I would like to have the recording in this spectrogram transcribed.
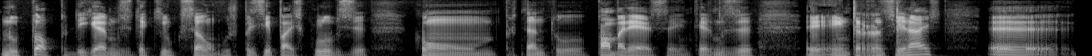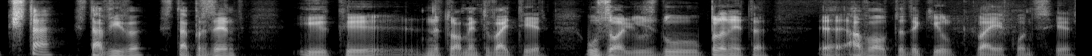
no top, digamos, daquilo que são os principais clubes com, portanto, palmarés em termos eh, internacionais, eh, que está, está viva, está presente e que naturalmente vai ter os olhos do planeta à volta daquilo que vai acontecer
